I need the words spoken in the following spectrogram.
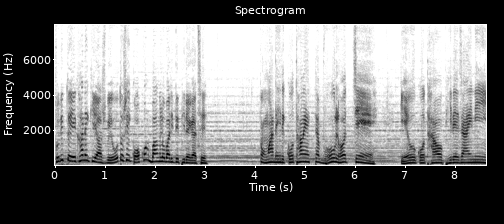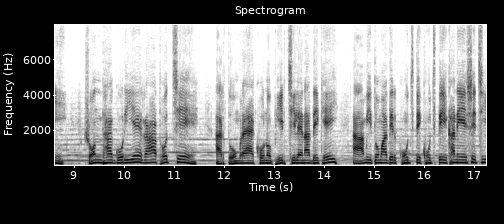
সুদীপ তো এখানে কি আসবে? ও তো সেই কখন বাংলো বাড়িতে ফিরে গেছে? তোমাদের কোথাও একটা ভুল হচ্ছে। কেউ কোথাও ফিরে যায়নি। সন্ধ্যা গড়িয়ে রাত হচ্ছে। আর তোমরা এখনও ফিরছিলে না দেখেই আমি তোমাদের খুঁজতে খুঁজতে এখানে এসেছি।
